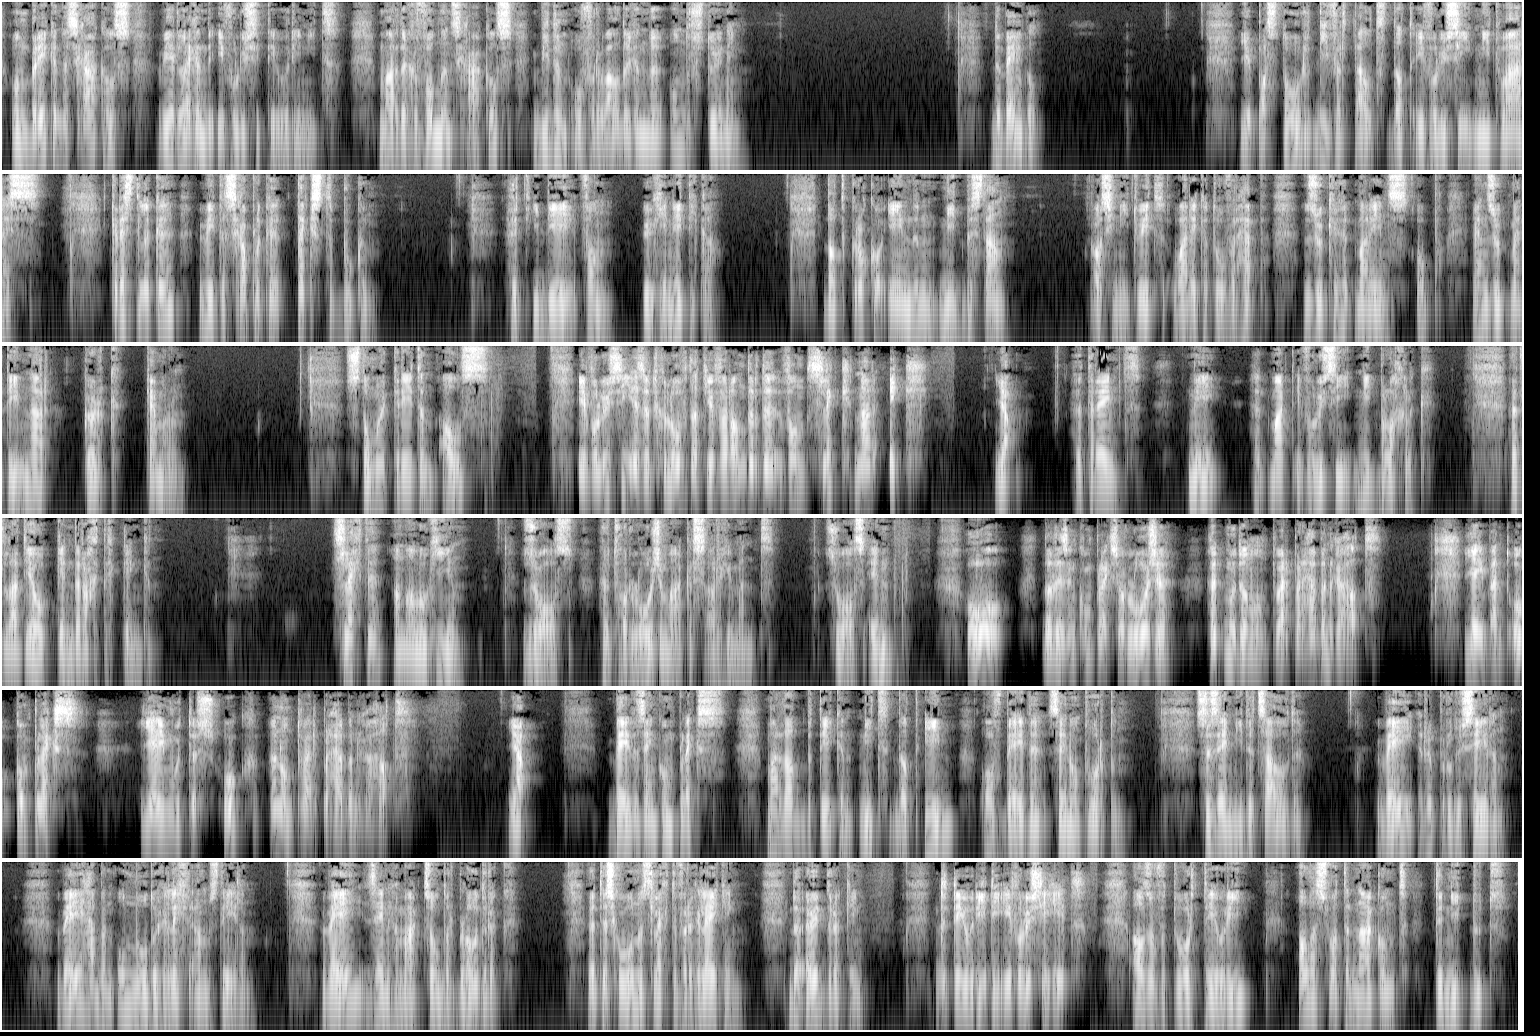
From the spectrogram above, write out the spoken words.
Ontbrekende schakels weerleggen de evolutietheorie niet, maar de gevonden schakels bieden overweldigende ondersteuning. De Bijbel. Je pastoor die vertelt dat evolutie niet waar is. Christelijke wetenschappelijke tekstboeken. Het idee van eugenetica. Dat krokko-eenden niet bestaan. Als je niet weet waar ik het over heb, zoek je het maar eens op en zoek meteen naar Kirk Cameron. Stomme kreten als Evolutie is het geloof dat je veranderde van slik naar ik. Ja, het rijmt. Nee, het maakt evolutie niet belachelijk. Het laat jou kinderachtig klinken. Slechte analogieën, zoals het horlogemakersargument, zoals in Oh, dat is een complex horloge. Het moet een ontwerper hebben gehad. Jij bent ook complex. Jij moet dus ook een ontwerper hebben gehad. Ja, beide zijn complex, maar dat betekent niet dat één of beide zijn ontworpen. Ze zijn niet hetzelfde. Wij reproduceren. Wij hebben onnodige lichaamsdelen. Wij zijn gemaakt zonder blauwdruk. Het is gewoon een slechte vergelijking. De uitdrukking de theorie die evolutie heet, alsof het woord theorie alles wat erna komt teniet doet.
